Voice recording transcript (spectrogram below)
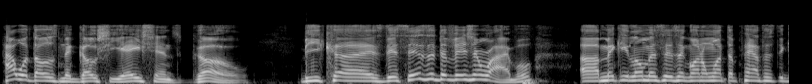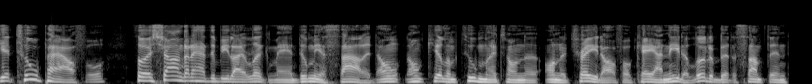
how will those negotiations go? Because this is a division rival. Uh, Mickey Loomis isn't going to want the Panthers to get too powerful. So is Sean going to have to be like, look, man, do me a solid. Don't don't kill him too much on the on the trade off. Okay, I need a little bit of something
